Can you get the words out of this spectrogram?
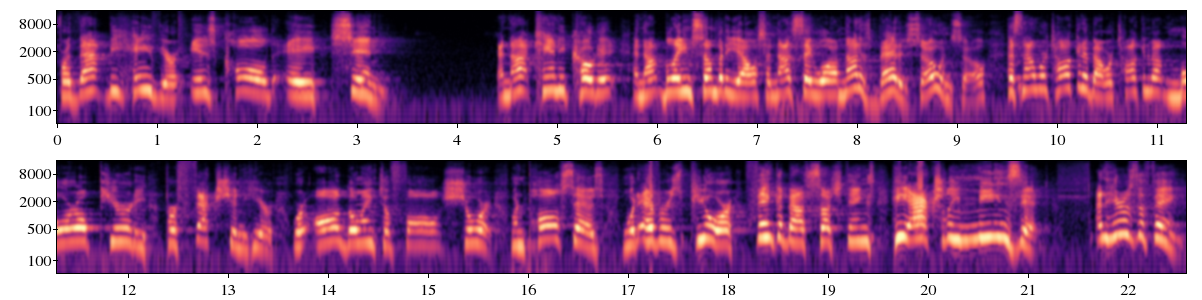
for that behavior is called a sin and not candy coat it and not blame somebody else and not say, well, I'm not as bad as so and so. That's not what we're talking about. We're talking about moral purity, perfection here. We're all going to fall short. When Paul says, whatever is pure, think about such things, he actually means it. And here's the thing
